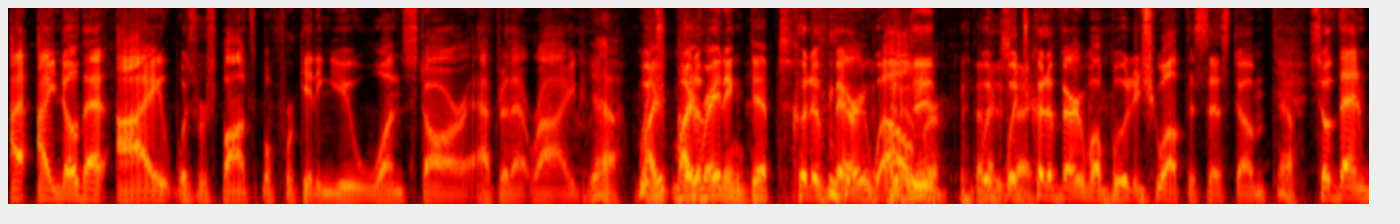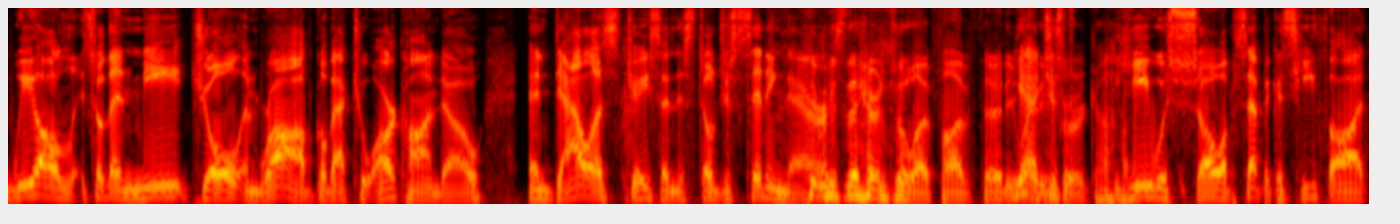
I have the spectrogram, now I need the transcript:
I, I know that I was responsible for getting you one star after that ride. Yeah, my, which my could've- rating dipped. could have very well, did, which, which could have very well booted you off the system. Yeah. So then we all, so then me, Joel, and Rob go back to our condo, and Dallas, Jason is still just sitting there. He was there until like 5:30 yeah, waiting just for a car. he was so upset because he thought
